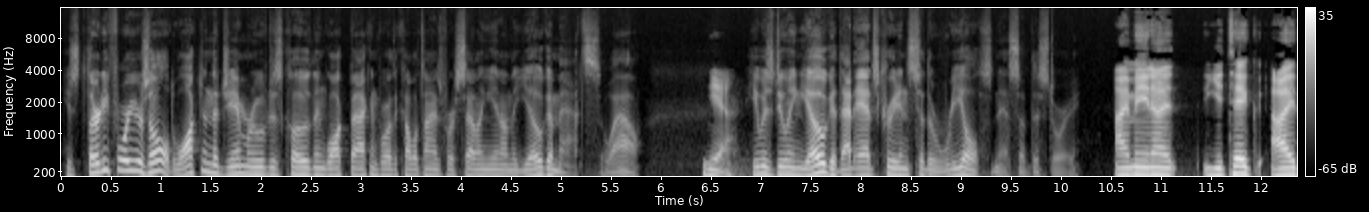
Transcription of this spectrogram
he's 34 years old. Walked in the gym, removed his clothing, walked back and forth a couple times before settling in on the yoga mats. Wow. Yeah. He was doing yoga. That adds credence to the realness of the story. I mean, I you take I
